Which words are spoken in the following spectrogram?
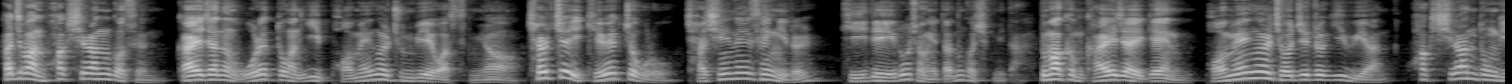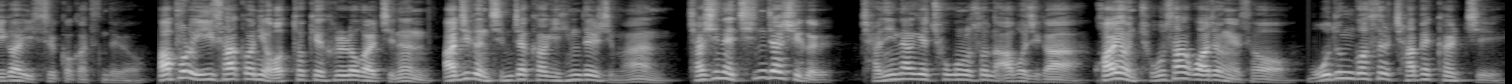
하지만 확실한 것은 가해자는 오랫동안 이 범행을 준비해 왔으며 철저히 계획적으로 자신의 생일을 D-Day로 정했다는 것입니다. 그만큼 가해자에겐 범행을 저지르기 위한 확실한 동기가 있을 것 같은데요. 앞으로 이 사건이 어떻게 흘러갈지는 아직은 짐작하기 힘들지만 자신의 친자식을 잔인하게 총으로 쏜 아버지가 과연 조사 과정에서 모든 것을 자백할지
